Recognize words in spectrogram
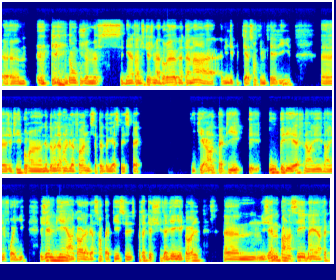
Euh, donc, je me, c'est bien entendu que je m'abreuve notamment à, une des publications qui me fait vivre. Euh, j'écris pour un hebdomadaire anglophone qui s'appelle The Gaspé Spec, qui rentre papier ou PDF dans les dans les foyers. J'aime bien encore la version papier. peut-être que je suis de la vieille école. Euh, j'aime penser, ben en fait,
